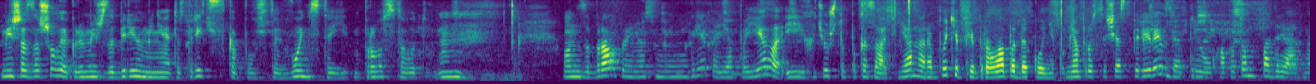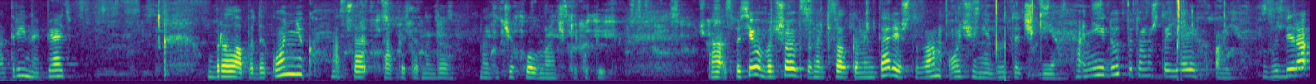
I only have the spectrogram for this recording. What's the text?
Миша зашел, я говорю, Миш, забери у меня этот рис с капустой. Вонь стоит, просто вот... Он забрал, принес мне винегрет, а я поела. И хочу что показать. Я на работе прибрала подоконник. У меня просто сейчас перерыв до трех, а потом подряд на три, на пять. Убрала подоконник. Остав... Так, это надо, надо чехол на очки купить. А, спасибо большое, кто написал комментарий, что вам очень идут очки. Они идут, потому что я их... Ай, выбираю...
